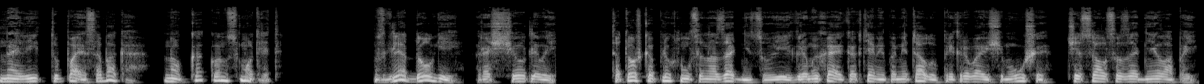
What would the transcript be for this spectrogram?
На вид тупая собака, но как он смотрит. Взгляд долгий, расчетливый. Татошка плюхнулся на задницу и, громыхая когтями по металлу, прикрывающему уши, чесался задней лапой.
